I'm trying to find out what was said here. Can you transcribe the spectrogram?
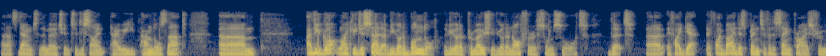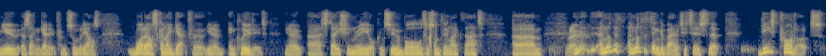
Uh, that's down to the merchant to decide how he handles that. Um, have you got, like you just said, have you got a bundle? Have you got a promotion? Have you got an offer of some sort that uh, if I get, if I buy this printer for the same price from you as I can get it from somebody else, what else can I get for, you know, included? You know, uh, stationery or consumables or something like that. Um, right. another another thing about it is that these products,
